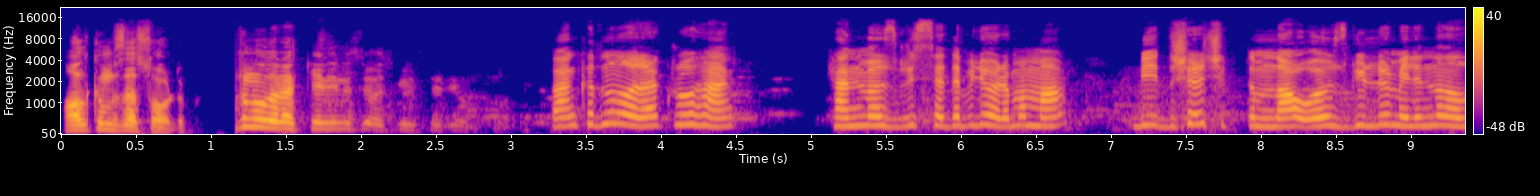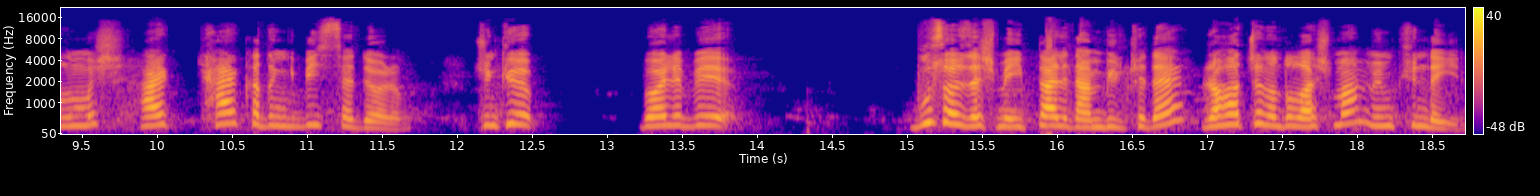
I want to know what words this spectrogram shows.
halkımıza sorduk. Kadın olarak kendinizi özgür hissediyor musunuz? Ben kadın olarak ruhen kendimi özgür hissedebiliyorum ama bir dışarı çıktığımda o özgürlüğüm elinden alınmış her her kadın gibi hissediyorum. Çünkü böyle bir bu sözleşmeyi iptal eden bir ülkede rahatça dolaşma mümkün değil.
